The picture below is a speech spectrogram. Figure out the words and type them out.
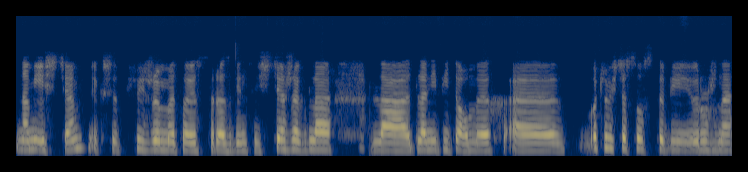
na mieście. Jak się przyjrzymy, to jest coraz więcej ścieżek dla, dla, dla niewidomych. E, oczywiście są z tymi różne,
